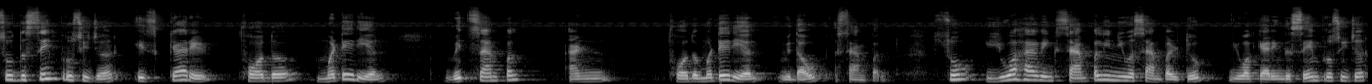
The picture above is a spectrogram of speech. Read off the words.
So the same procedure is carried for the material with sample and for the material without sample. So you are having sample in your sample tube, you are carrying the same procedure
